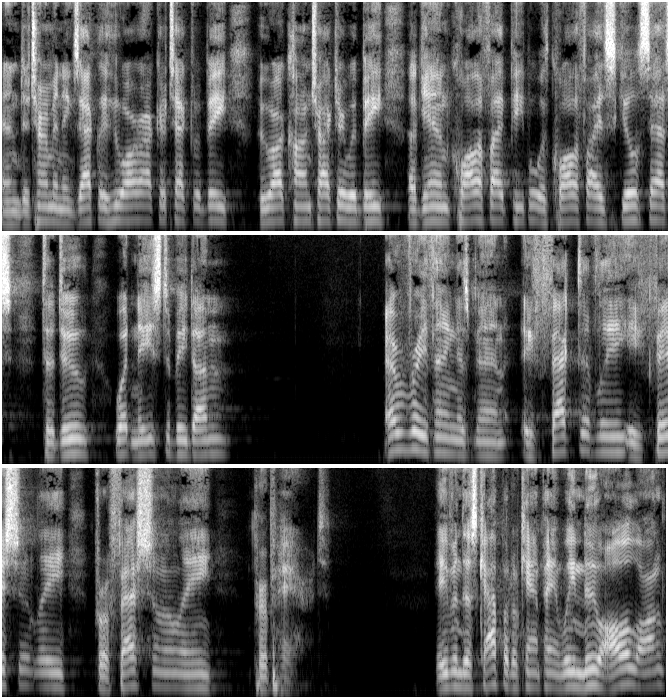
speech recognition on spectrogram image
and determining exactly who our architect would be, who our contractor would be. Again, qualified people with qualified skill sets to do what needs to be done. Everything has been effectively, efficiently, professionally prepared. Even this capital campaign, we knew all along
